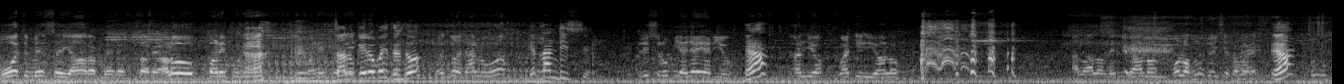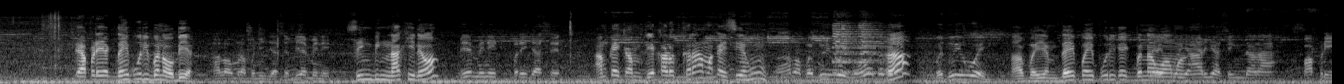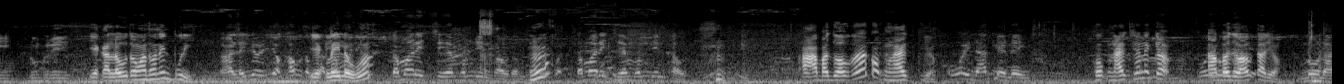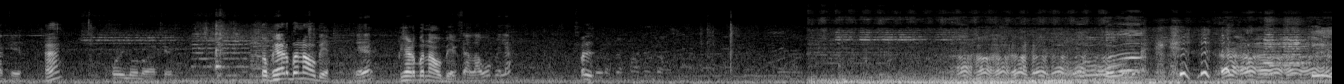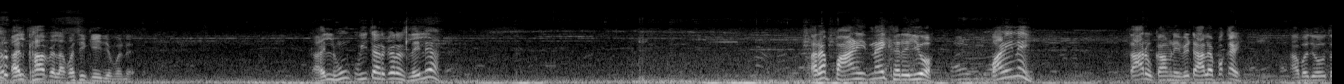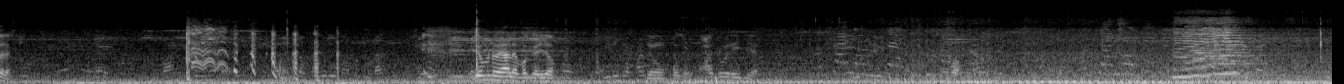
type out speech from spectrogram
મોજ મેં છે યાર અમે કરે હાલો પાણીપુરી. ચાલુ કર્યો ભાઈ ધંધો? ધંધો ચાલુ હો. કેટલાની ડીશ છે? ત્રીસ રૂપિયા જાય રહ્યું હે? હાલ્યો વાંચી રહ્યો હાલો. હાલો હાલો લઈ હાલો. બોલો શું જોઈશે તમારે? હે? આપણે એક દહીં પૂરી બનાવો બે. હાલો હમણાં બની જશે. બે મિનિટ. સિંગ બિંગ નાખીને હો. બે મિનિટ બની જશે. આમ કંઈક આમ દેખાડો ખરા આમાં કઈ છે હું આમાં બધું હોય. હા બધુંય હોય. હા ભાઈ એમ દહીં પહીં પૂરી કંઈક બનાવો આમાં. આર્યા સિંગદાણા. પાપડી ડુંગળી એક આ લઉં તો વાંધો નહીં પૂરી હા લઈ લો લઈ લો ખાવ તમે એક લઈ લઉં, હો. તમારી જ છે એમ સમજીને ખાવ તમે તમારી છે એમ સમજીને ખાવ આ બાજુ આવતો કોક નાખ છે કોઈ નાખે નહીં કોક નાખ છે ને કે આ બાજુ આવતા રહ્યો નો નાખે હે કોઈ નો નાખે તો ભેળ બનાવો બે હે ભેળ બનાવો બે ચાલ આવો પેલા હાલ ખા પેલા પછી કહીજે મને હાલ હું વિચાર કરસ, લઈ લે. અરે, પાણી નહીં ખરે, લ્યો. પાણી નહીં? તારું કામ નહીં, બેટા, હાલે પકાય આ બાજુ અવતરે રે કેમનો હાલે, પકડી જો હું રહી ગયા.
